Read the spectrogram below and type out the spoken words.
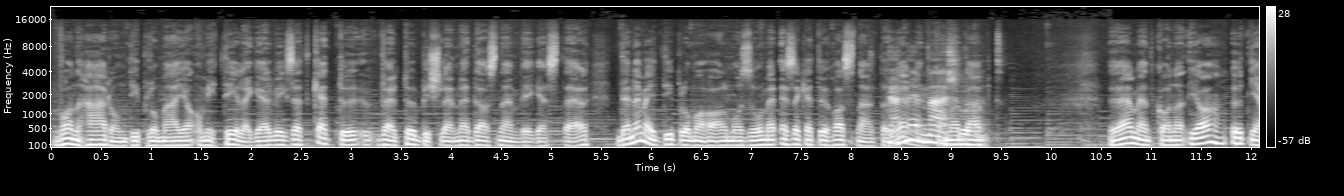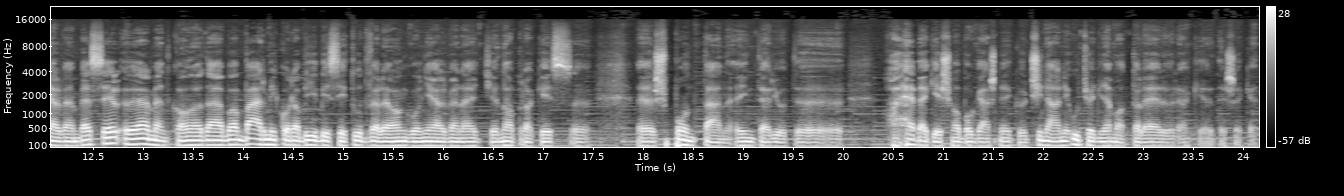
van három diplomája, amit tényleg elvégzett, kettővel több is lenne, de azt nem végezte el. De nem egy diploma halmozó, mert ezeket ő használta. Tehát nem más volt. Ő elment Kanadába, ja, öt nyelven beszél, ő elment Kanadába, bármikor a BBC tud vele angol nyelven egy napra kész spontán interjút ha hebeg és habogás nélkül csinálni, úgyhogy nem adta le előre a kérdéseket.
